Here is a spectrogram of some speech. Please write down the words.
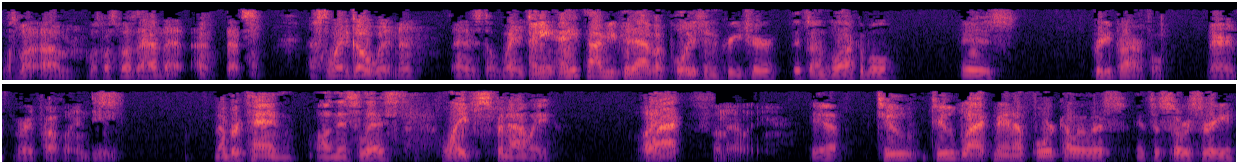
most of my um, most of my spells I have that. Uh, that's that's the way to go with it, man. That is the way. To Any, anytime you could have a poison creature that's unblockable is pretty powerful. very very powerful indeed. Number 10 on this list, Life's Finale. Black. finale. Yeah. Two two black mana, four colorless. It's a sorcery.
